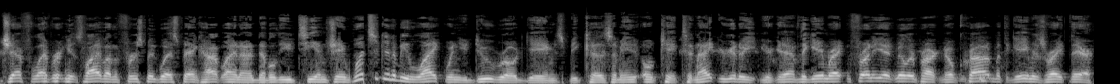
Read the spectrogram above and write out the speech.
Jeff Levering is live on the First Midwest Bank Hotline on WTMJ. What's it going to be like when you do road games? Because I mean, okay, tonight you're going to you're going to have the game right in front of you at Miller Park, no crowd, but the game is right there.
